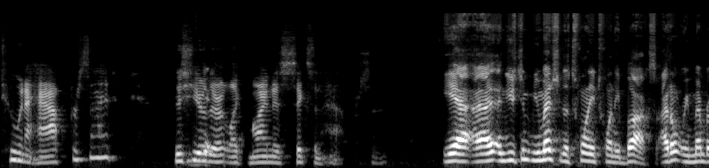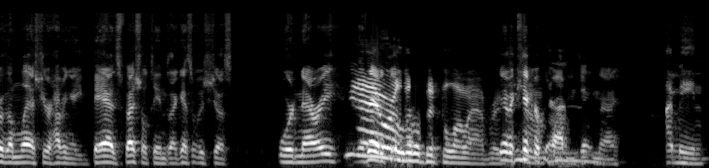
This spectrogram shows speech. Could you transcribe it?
two and a half percent. This year they're at like minus six and a half percent. Yeah, and you you mentioned the 2020 Bucs. I don't remember them last year having a bad special teams. I guess it was just ordinary. Yeah, they they were a little bit below average. they had a you kicker know. problem, didn't they? I mean,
